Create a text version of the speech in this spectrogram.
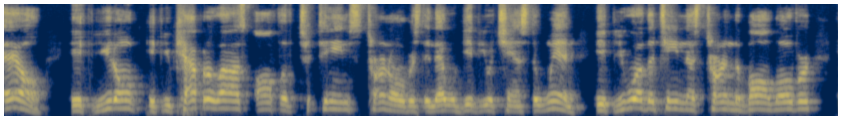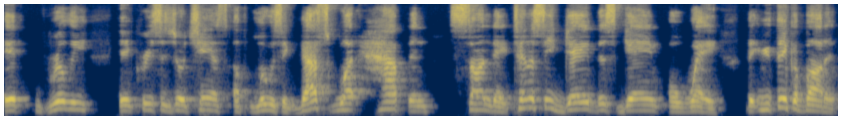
NFL. If you don't, if you capitalize off of t- teams' turnovers, then that will give you a chance to win. If you are the team that's turning the ball over, it really increases your chance of losing. That's what happened Sunday. Tennessee gave this game away. That you think about it,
